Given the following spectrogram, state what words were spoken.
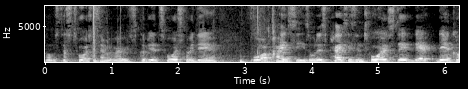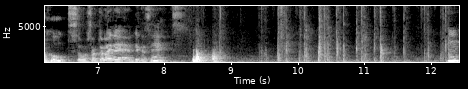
Oh, Oops, this Taurus is in reverse. Could be a Taurus right there or a Pisces. Or this Pisces and Taurus, they, they're, they're in cahoots or something like that. I get a sense. Hmm.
